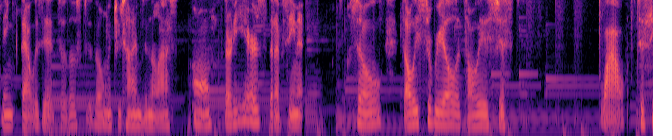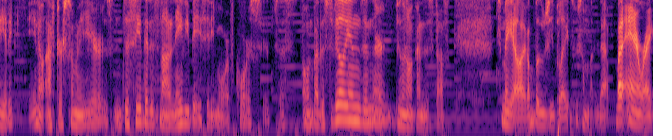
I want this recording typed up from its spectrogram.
think that was it. So those two, the only two times in the last all 30 years that I've seen it. So it's always surreal. It's always just wow to see it, you know, after so many years, and to see that it's not a Navy base anymore. Of course, it's owned by the civilians, and they're doing all kinds of stuff to make it like a bougie place or something like that. But anyway,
